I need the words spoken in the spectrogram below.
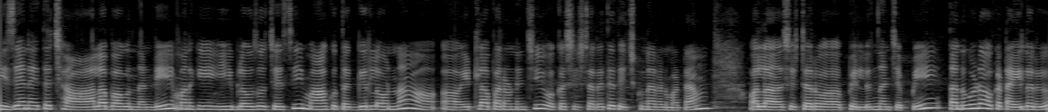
డిజైన్ అయితే చాలా బాగుందండి. మనకి ఈ బ్లౌజ్ వచ్చేసి మాకు దగ్గరలో ఉన్న ఇట్లాపురం నుంచి ఒక సిస్టర్ అయితే తెచ్చుకున్నారనమాట. వాళ్ళ సిస్టర్ పెళ్ళిందని చెప్పి. తను కూడా ఒక టైలరు.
